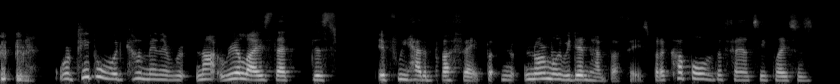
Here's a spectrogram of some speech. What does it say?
where people would come in and re- not realize that this, if we had a buffet, but n- normally we didn't have buffets, but a couple of the fancy places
